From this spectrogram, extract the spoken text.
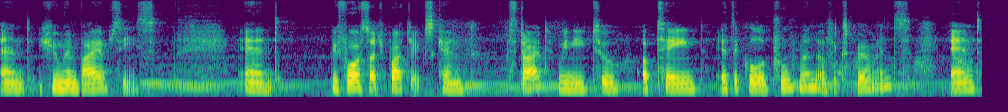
and human biopsies. And before such projects can start, we need to obtain ethical approval of experiments and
